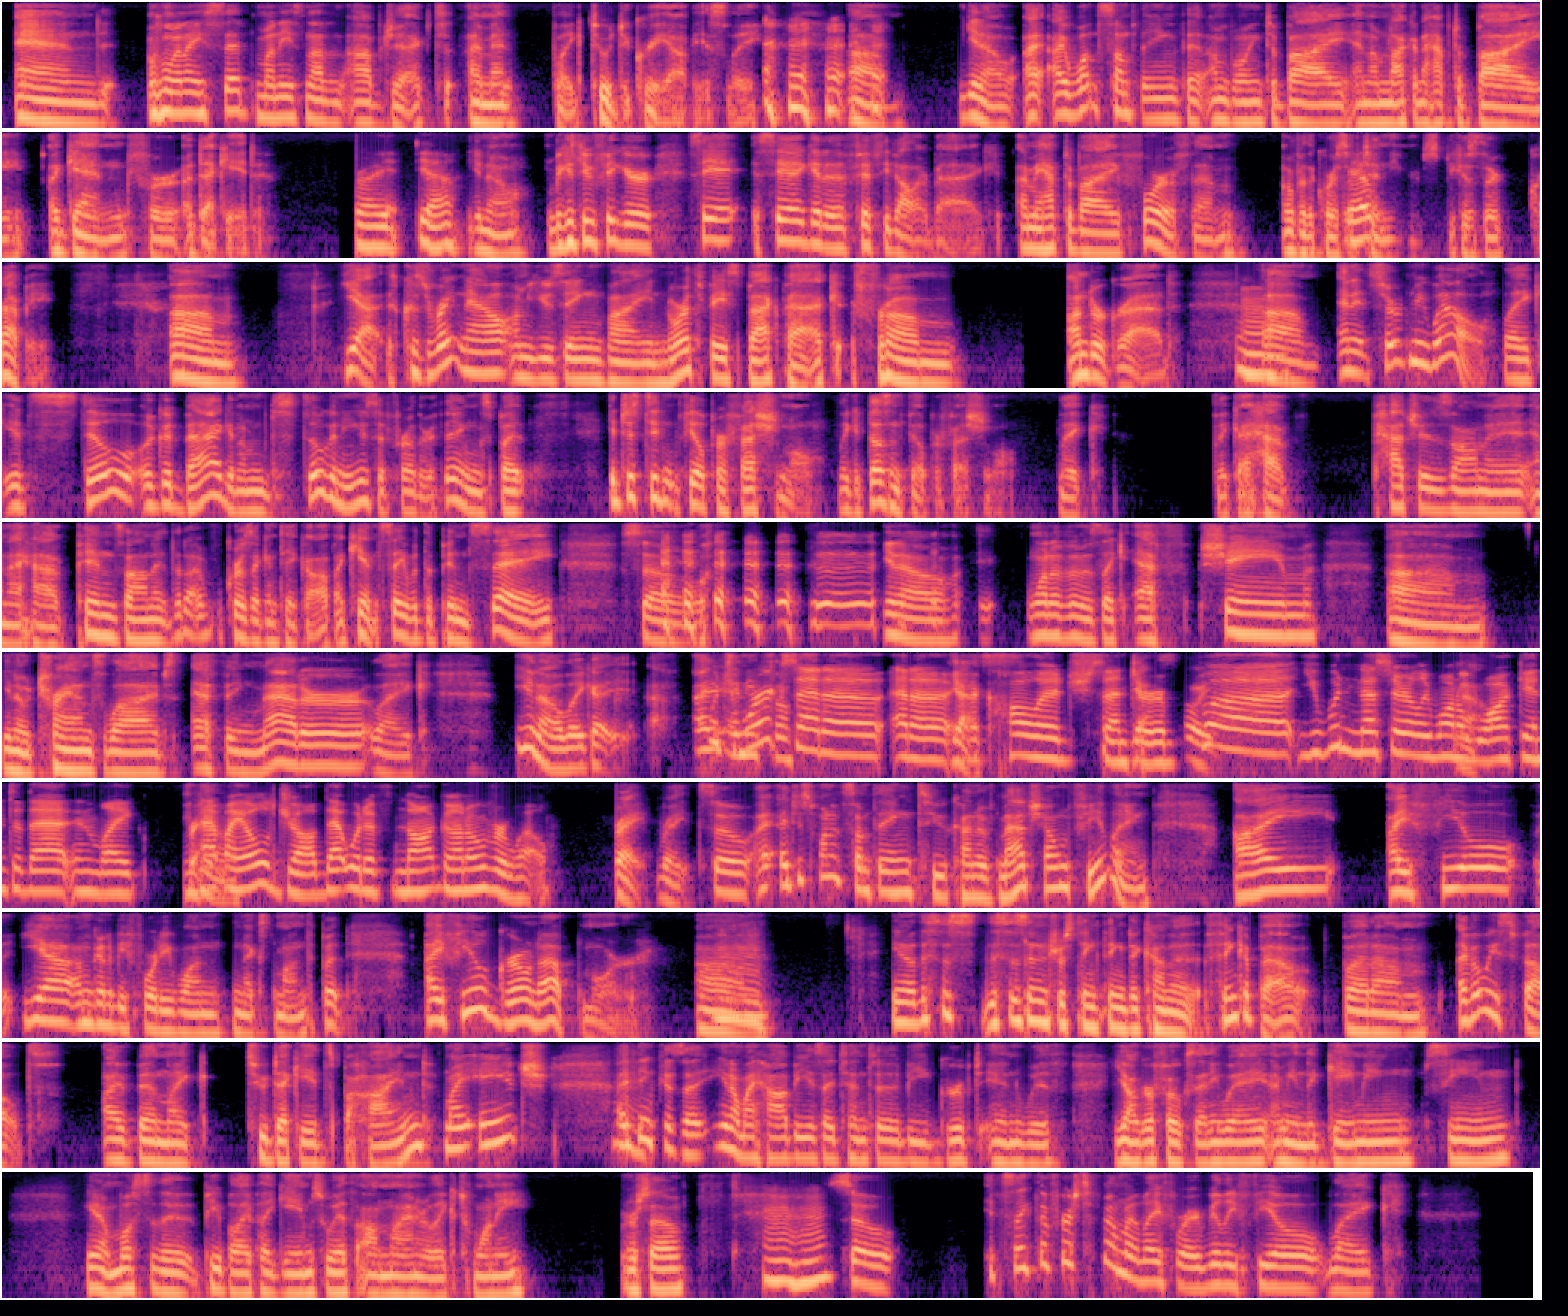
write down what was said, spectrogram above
and when I said money's not an object, I meant like to a degree, obviously. um, you know, I, I want something that I'm going to buy and I'm not going to have to buy again for a decade. right. Yeah. You know, because you figure, say, say I get a fifty dollar bag, I may have to buy four of them over the course Yep. of ten years because they're crappy. Um, yeah, because right now I'm using my North Face backpack from undergrad, Mm. um, and it served me well. Like it's still a good bag, and I'm still going to use it for other things, but it just didn't feel professional. Like it doesn't feel professional. Like like I have patches on it and I have pins on it that I, of course I can take off. I can't say what the pins say. So, you know, one of them is like F shame, um, you know, trans lives effing matter. Like, you know, like I, I which works at a at a at a college center, Yes. Oh, yeah. but you wouldn't necessarily want to No. walk into that and like for, at my old job that would have not gone over well. Right, right. So I, I just wanted something to kind of match how I'm feeling. I I feel yeah, I'm gonna be 41 next month, but I feel grown up more. Um, You know, this is this is an interesting thing to kind of think about, but um, I've always felt I've been like two decades behind my age. I Hmm. think because you know my hobbies, I tend to be grouped in with younger folks anyway. I mean, the gaming scene. You know, most of the people I play games with online are like 20 or so. Mm-hmm. So it's like the first time in my life where I really feel like,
